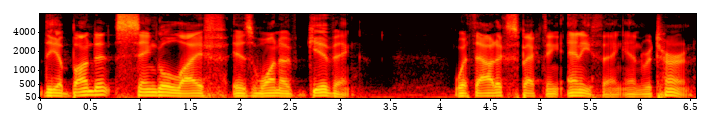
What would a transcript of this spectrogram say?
the abundant single life is one of giving without expecting anything in return.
